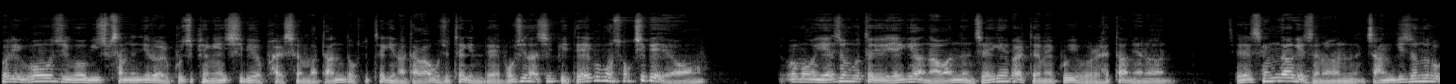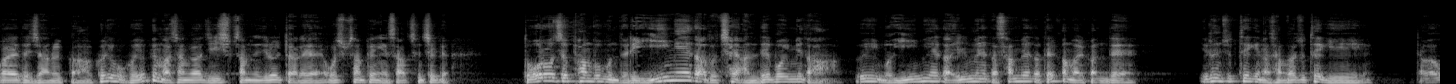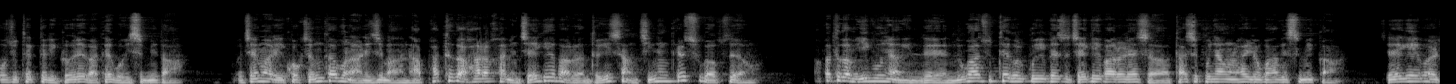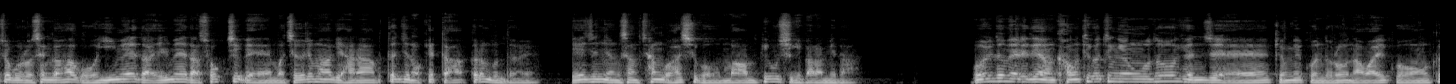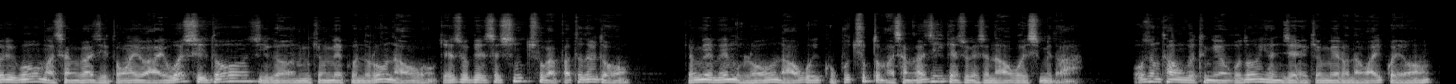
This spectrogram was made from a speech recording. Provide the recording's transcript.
그리고 지금 23년 1월 90평에 12억 8천 막 단독주택이나 다가구주택인데 보시다시피 대부분 속집이에요. 이거 뭐 예전부터 얘기가 나왔는 재개발 때문에 구입을 했다면은 제 생각에서는 장기전으로 가야 되지 않을까. 그리고 그 옆에 마찬가지 23년 1월 달에 53평에 4,700 도로 접한 부분들이 2m도 채 안 돼 보입니다. 거의 뭐 2m, 1m, 3m 될까 말까인데 이런 주택이나 상가주택이 다가구 주택들이 거래가 되고 있습니다. 뭐제 말이 꼭 정답은 아니지만 아파트가 하락하면 재개발은 더 이상 진행될 수가 없어요. 아파트가 미분양인데 누가 주택을 구입해서 재개발을 해서 다시 분양을 하려고 하겠습니까? 재개발 쪽으로 생각하고 2m, 1m 속집에 뭐 저렴하게 하나 던져 놓겠다 그런 분들 예전 영상 참고하시고 마음 비우시기 바랍니다. 월드 메리디안 카운티 같은 경우도 현재 경매건으로 나와 있고 그리고 마찬가지 동아이오 아이위시도 지금 경매건으로 나오고 계속해서 신축 아파트들도 경매 매물로 나오고 있고 구축도 마찬가지 계속해서 나오고 있습니다. 오성타운 같은 경우도 현재 경매로 나와 있고요.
